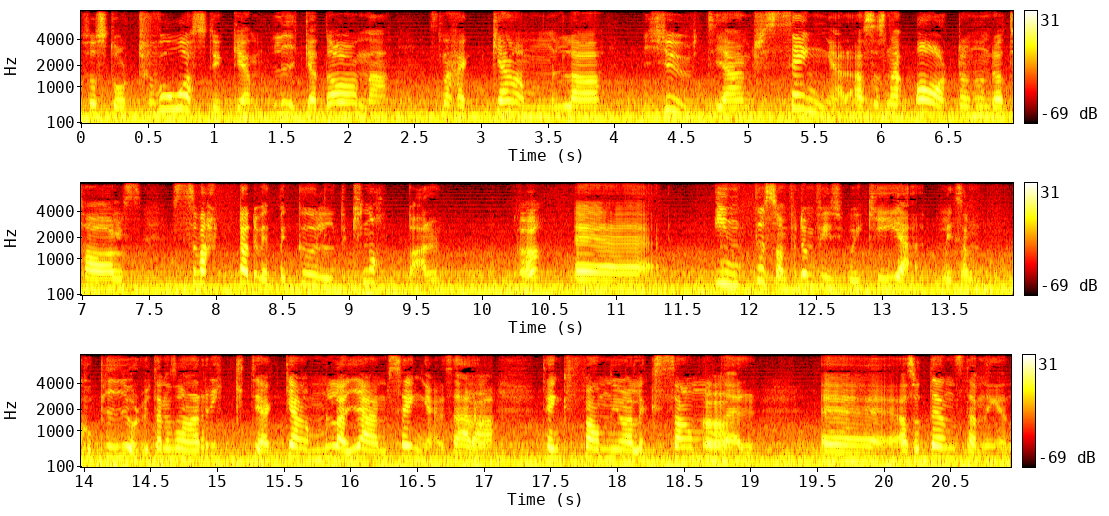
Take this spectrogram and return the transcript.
så står två stycken likadana såna här gamla gjutjärnssängar. Alltså såna här 1800-tals svarta, du vet med guldknoppar. Ja. Eh, inte som, för de finns ju på Ikea, liksom kopior, utan sådana riktiga gamla järnsängar. Så här, Ja. Tänk Fanny och Alexander. Eh, alltså den stämningen,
